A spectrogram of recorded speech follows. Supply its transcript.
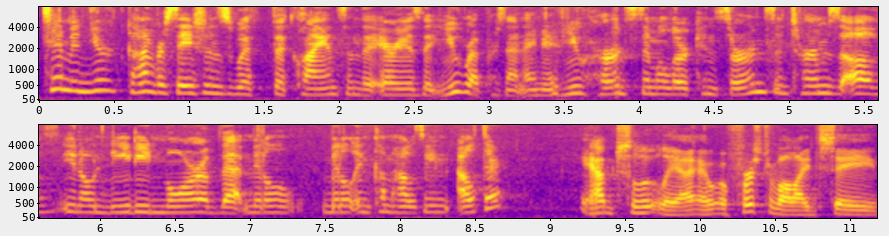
Tim, in your conversations with the clients in the areas that you represent, I mean, have you heard similar concerns in terms of, you know, needing more of that middle middle income housing out there? Absolutely. I, first of all, I'd say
